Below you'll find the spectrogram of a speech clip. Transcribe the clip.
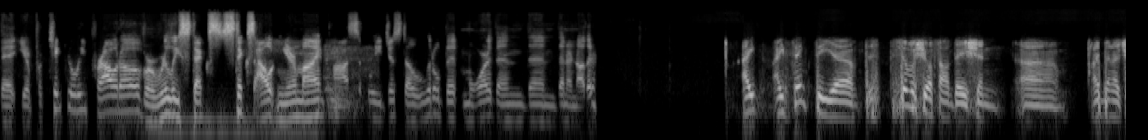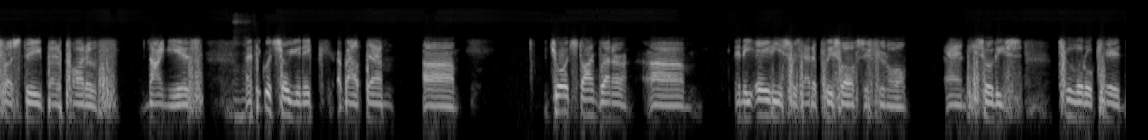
that you're particularly proud of or really sticks sticks out in your mind, possibly just a little bit more than than, than another? I I think the, uh, the Silver Shield Foundation. Uh, I've been a trustee, been a part of nine years. Mm-hmm. I think what's so unique about them, um, George Steinbrenner um, in the '80s was at a police officer's funeral, and he saw these two little kids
